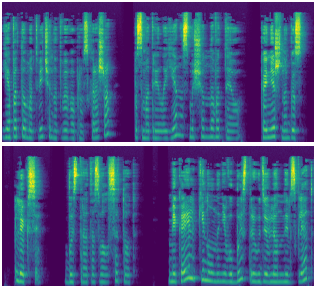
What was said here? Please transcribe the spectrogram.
«Я потом отвечу на твой вопрос, хорошо?» – посмотрела я на смущенного Тео. «Конечно, гос... Лекси», – быстро отозвался тот. Микаэль кинул на него быстрый удивленный взгляд,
